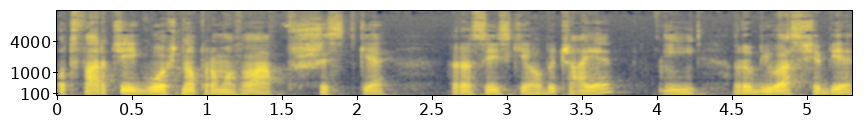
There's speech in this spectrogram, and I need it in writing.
otwarcie i głośno promowała wszystkie rosyjskie obyczaje i robiła z siebie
